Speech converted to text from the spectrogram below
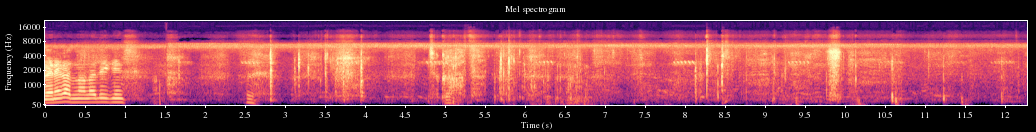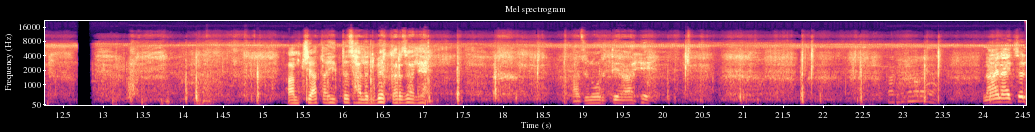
गाण्या घालून आला चक्रात आमची आता इथंच हालत बेकार झाल्या. अजून वरती आहे नाही नाही चल.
